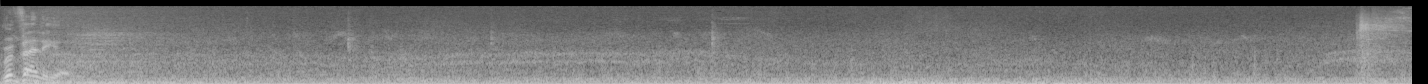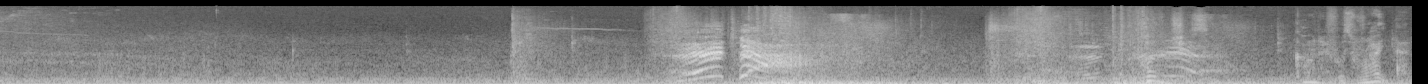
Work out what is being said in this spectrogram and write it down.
Revelio. Poachers. Carniff was right then.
